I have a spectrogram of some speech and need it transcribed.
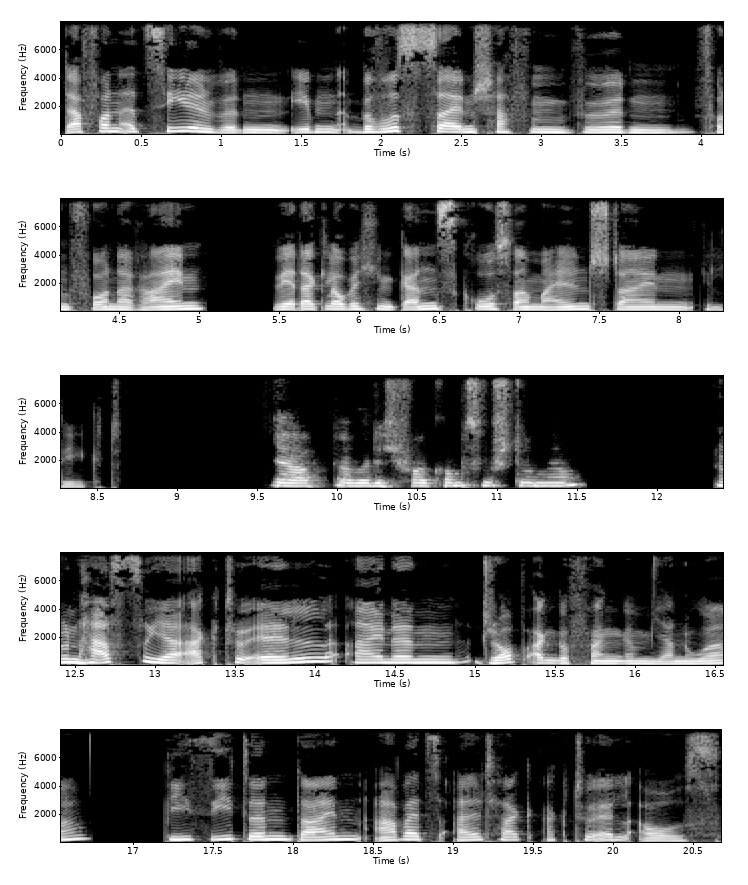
davon erzählen würden, eben Bewusstsein schaffen würden von vornherein, wäre da, glaube ich, ein ganz großer Meilenstein gelegt. Ja, da würde ich vollkommen zustimmen, ja. Nun hast du ja aktuell einen Job angefangen im Januar. Wie sieht denn dein Arbeitsalltag aktuell aus?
